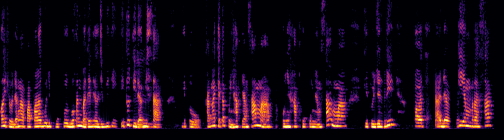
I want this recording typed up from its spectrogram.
oh ya udah nggak apa-apa lah gue dipukul, gue kan bagian LGBT, itu tidak hmm. bisa gitu. Karena kita punya hak yang sama punya hak hukum yang sama gitu. Jadi uh, ada lagi yang merasa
